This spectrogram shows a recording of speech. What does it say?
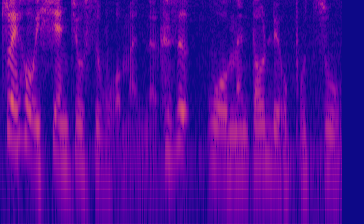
最后一线就是我们了。可是我们都留不住。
